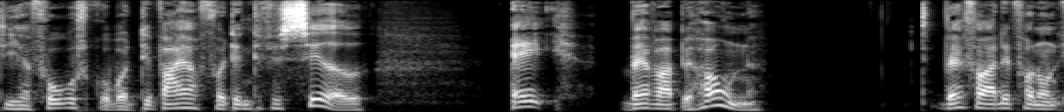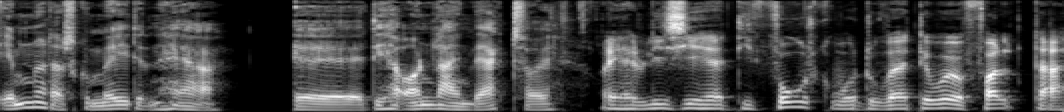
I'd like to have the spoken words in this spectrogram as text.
de her fokusgrupper, det var jo at få identificeret af, hvad var behovene? Hvad var det for nogle emner, der skulle med i den her øh, det her online værktøj. Og jeg vil lige sige her, de fokusgrupper, du var, det var jo folk, der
